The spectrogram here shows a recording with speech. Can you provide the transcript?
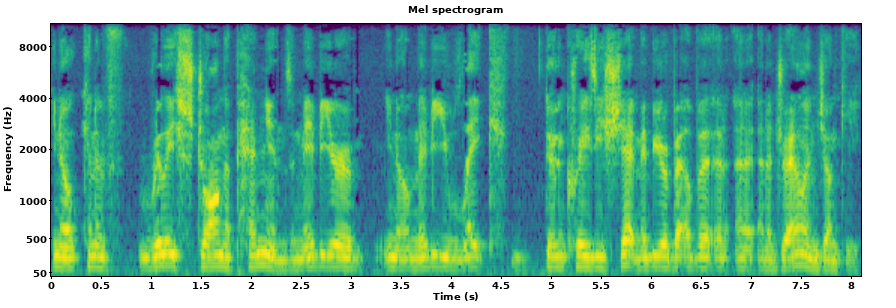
you know kind of really strong opinions and maybe you're you know, maybe you like doing crazy shit. Maybe you're a bit of a, a, an adrenaline junkie.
